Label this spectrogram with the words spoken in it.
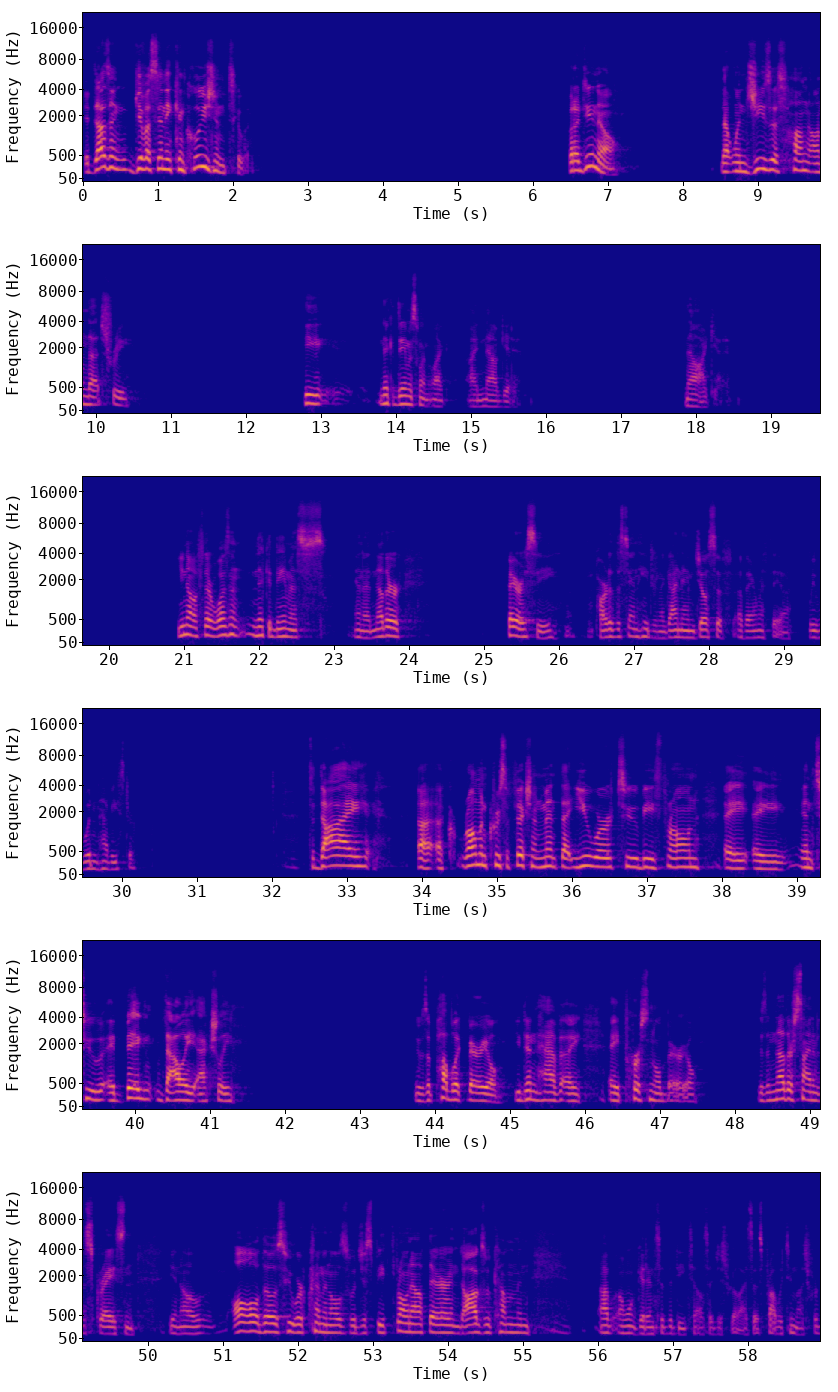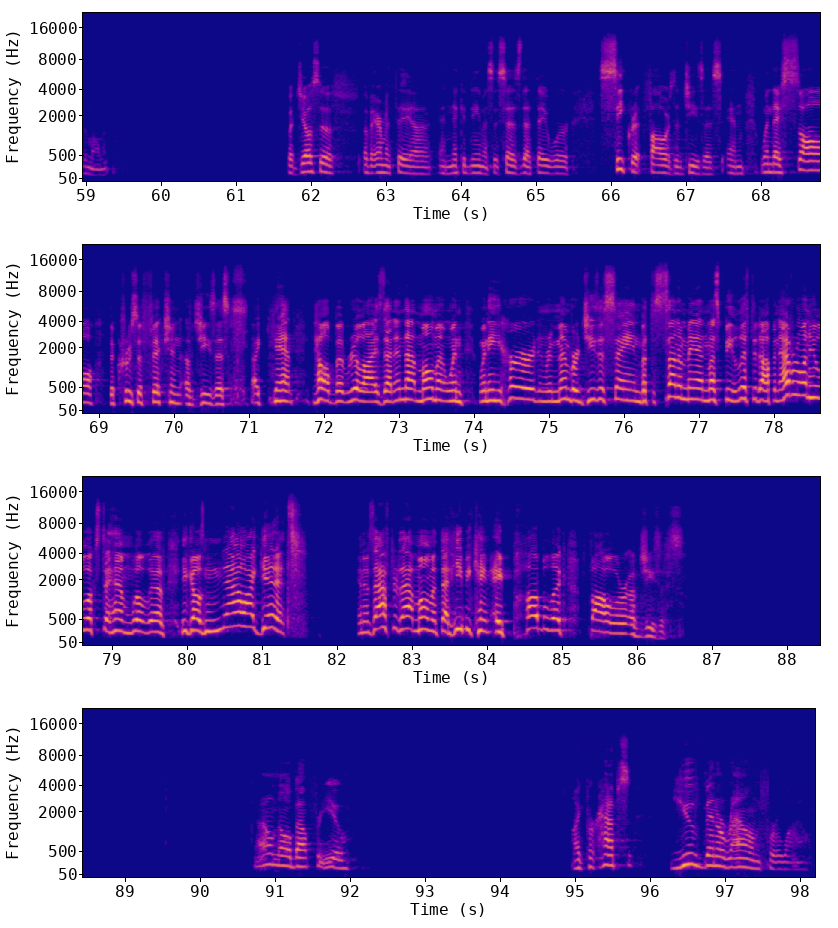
It doesn't give us any conclusion to it. But I do know that when Jesus hung on that tree, he Nicodemus went like, I now get it. Now I get it. You know, if there wasn't Nicodemus and another Pharisee, part of the Sanhedrin, a guy named Joseph of Arimathea, we wouldn't have Easter. To die uh, a Roman crucifixion meant that you were to be thrown a, a, into a big valley, actually. It was a public burial. You didn't have a, a personal burial. It was another sign of disgrace. And, you know, all those who were criminals would just be thrown out there, and dogs would come. And I, I won't get into the details. I just realized that's probably too much for the moment. But Joseph of Arimathea and Nicodemus, it says that they were secret followers of Jesus. And when they saw the crucifixion of Jesus, I can't help but realize that in that moment, when, when he heard and remembered Jesus saying, But the Son of Man must be lifted up, and everyone who looks to him will live, he goes, Now I get it. And it was after that moment that he became a public follower of Jesus. I don't know about for you. Like perhaps you've been around for a while.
